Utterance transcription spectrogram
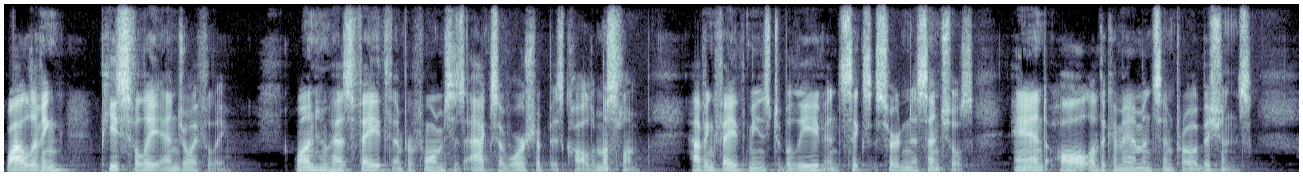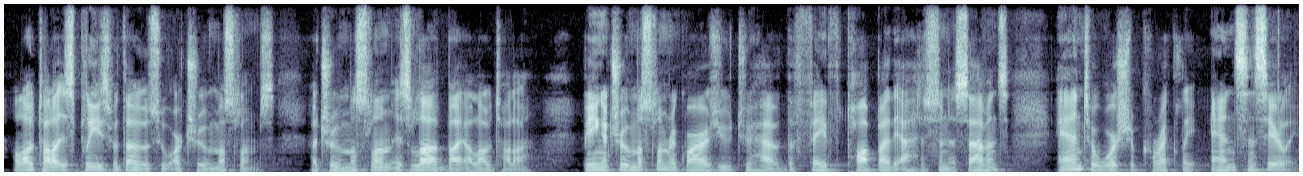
while living peacefully and joyfully. One who has faith and performs his acts of worship is called a Muslim. Having faith means to believe in six certain essentials and all of the commandments and prohibitions. Allah Ta'ala is pleased with those who are true Muslims. A true Muslim is loved by Allah Ta'ala. Being a true Muslim requires you to have the faith taught by the Ahl Sunnah savants and to worship correctly and sincerely.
